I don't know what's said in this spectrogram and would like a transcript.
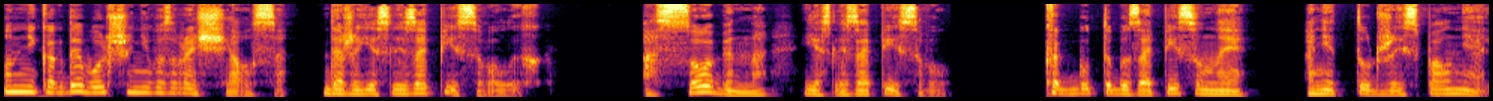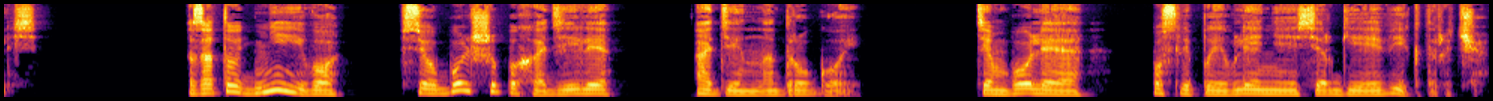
он никогда больше не возвращался, даже если записывал их. Особенно, если записывал. Как будто бы записанные они тут же исполнялись. Зато дни его все больше походили один на другой. Тем более после появления Сергея Викторовича.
